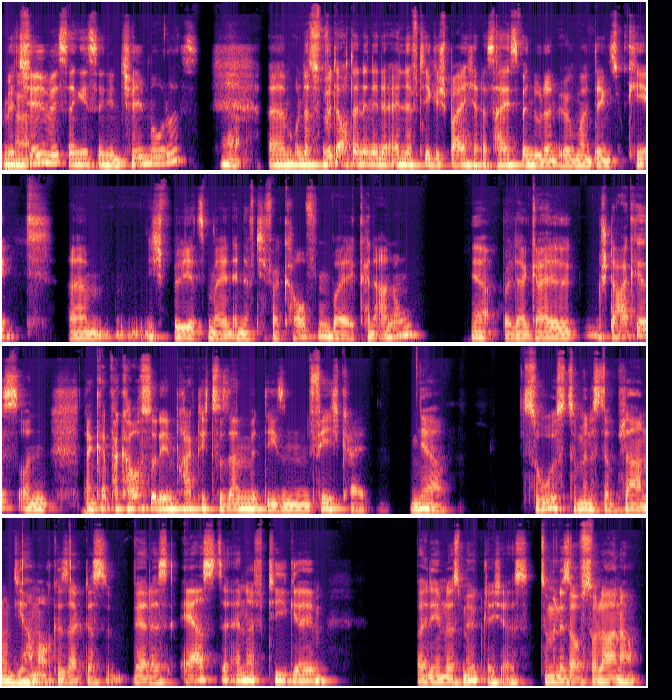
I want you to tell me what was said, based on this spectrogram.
mit Ja. Chill willst, dann gehst du in den Chill-Modus. Ja. Ähm, und das wird auch dann in der NFT gespeichert. Das heißt, wenn du dann irgendwann denkst, okay, ähm, ich will jetzt mein NFT verkaufen, weil, keine Ahnung, Ja. weil der geil stark ist und dann ka- verkaufst du den praktisch zusammen mit diesen Fähigkeiten. Ja, so ist zumindest der Plan. Und die haben auch gesagt, das wäre das erste NFT-Game, bei dem das möglich ist. Zumindest auf Solana.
